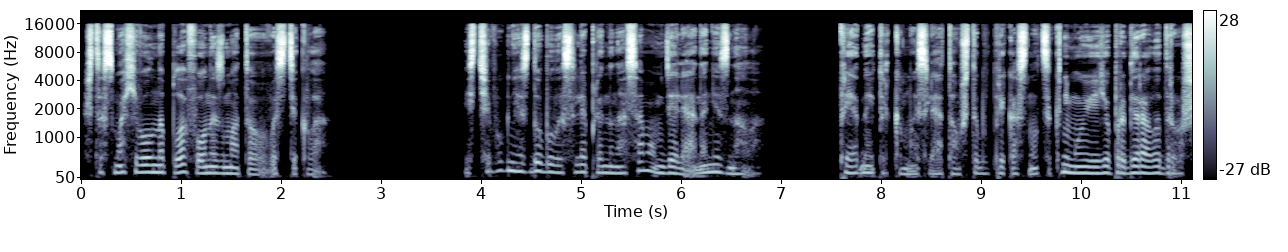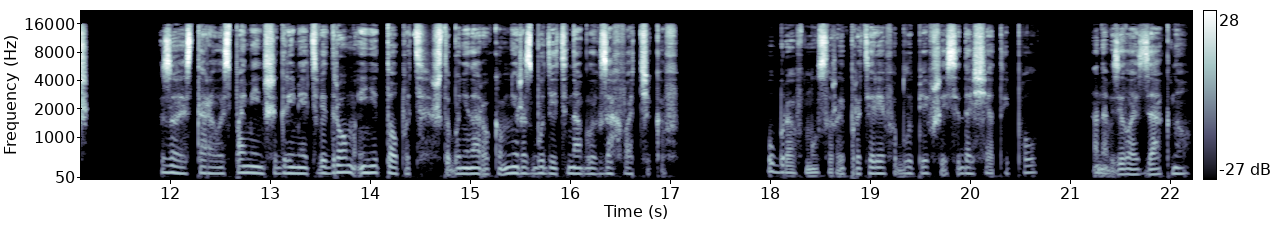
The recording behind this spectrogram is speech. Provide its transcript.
что смахивал на плафон из матового стекла. Из чего гнездо было слеплено на самом деле, она не знала. При одной только мысли о том, чтобы прикоснуться к нему, ее пробирала дрожь. Зоя старалась поменьше греметь ведром и не топать, чтобы ненароком не разбудить наглых захватчиков. Убрав мусор и протерев облупившийся дощатый пол, она взялась за окно.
